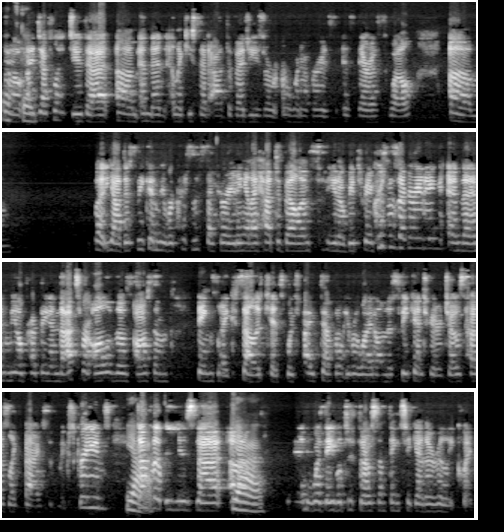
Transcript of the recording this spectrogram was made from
That's so good. I definitely do that. Um, and then, like you said, add the veggies or, or whatever is, is there as well. Um, but yeah, this weekend we were Christmas decorating, and I had to balance, you know, between Christmas decorating and then meal prepping, and that's where all of those awesome things like salad kits, which I definitely relied on this weekend. Trader Joe's has like bags of mixed greens. Yeah, definitely use that. Um, yeah. And was able to throw something together really quick.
